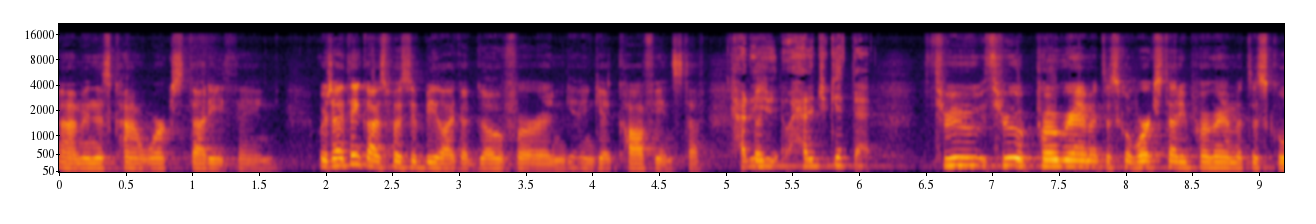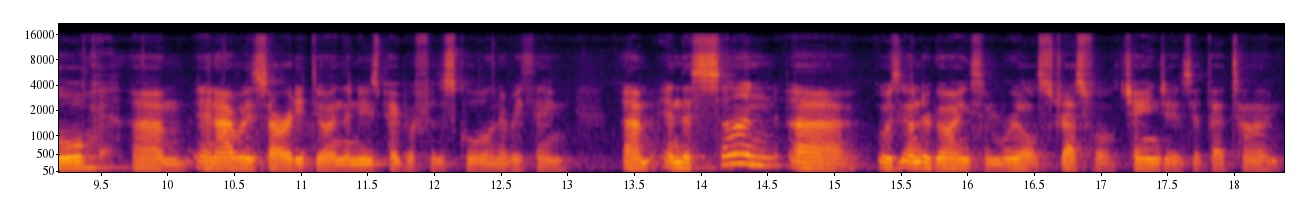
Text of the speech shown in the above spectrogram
um, in this kind of work study thing, which I think I was supposed to be like a gopher and, and get coffee and stuff. How did you How did you get that? through through a program at the school, work study program at the school, um, and I was already doing the newspaper for the school and everything. Um, and the Sun uh, was undergoing some real stressful changes at that time.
